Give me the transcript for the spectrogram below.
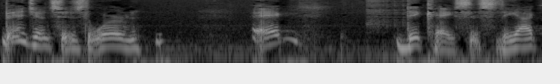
Vengeance is the word dikesis, D-I-K-E-S-I-S.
